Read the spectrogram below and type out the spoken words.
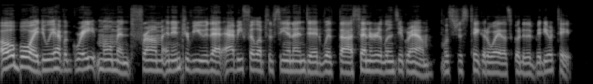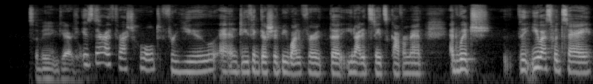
Oh boy, do we have a great moment from an interview that Abby Phillips of CNN did with uh, Senator Lindsey Graham. Let's just take it away. Let's go to the videotape. Civilian casualties. Is there a threshold for you, and do you think there should be one for the United States government, at which the U.S. would say,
